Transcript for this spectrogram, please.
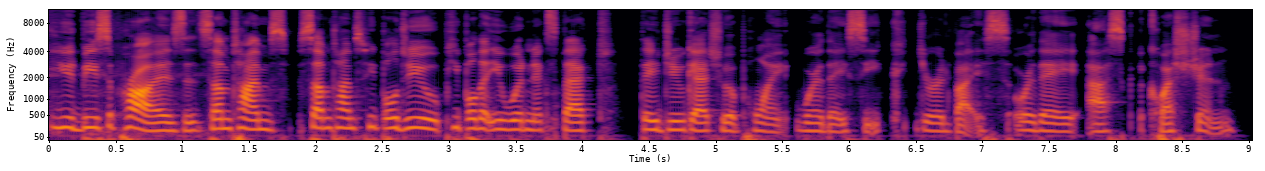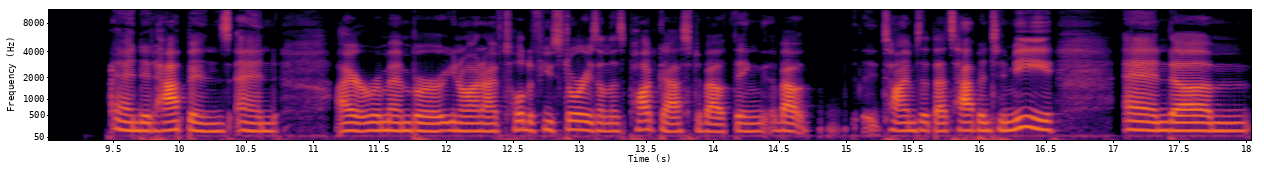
you'd be surprised that sometimes sometimes people do people that you wouldn't expect they do get to a point where they seek your advice or they ask a question. And it happens. And i remember you know and i've told a few stories on this podcast about thing about times that that's happened to me. And um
